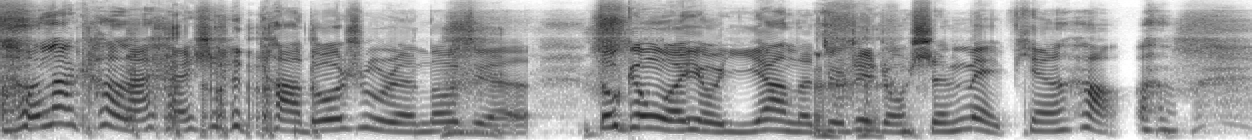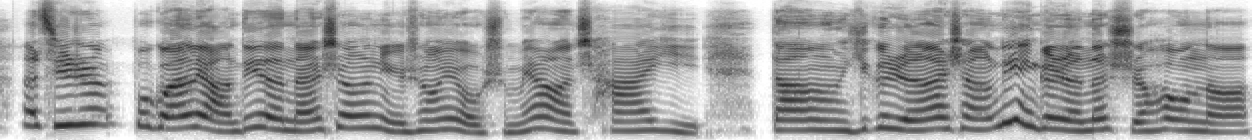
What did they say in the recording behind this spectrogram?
那看来还是大多数人都觉得，都跟我有一样的，就这种审美偏好。那其实不管两地的男生女生有什么样的差异，当一个人爱上另一个人的时候呢，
